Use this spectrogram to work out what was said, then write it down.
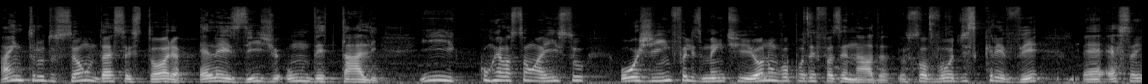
a introdução dessa história ela exige um detalhe. E com relação a isso, hoje infelizmente eu não vou poder fazer nada. Eu só vou descrever é, essa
